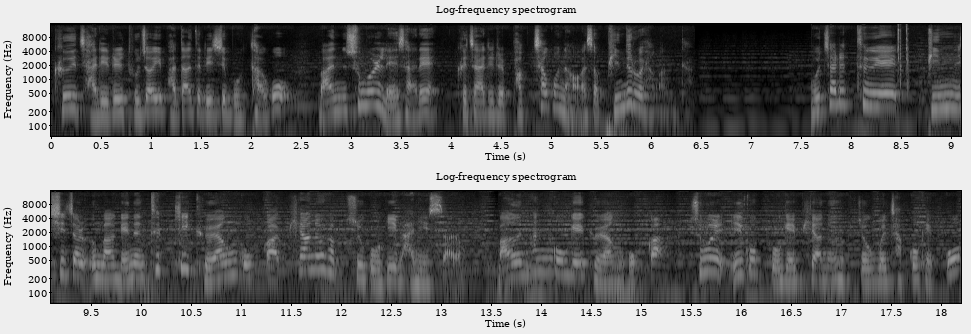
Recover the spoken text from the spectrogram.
그 자리를 도저히 받아들이지 못하고 만 24살에 그 자리를 박차고 나와서 빈으로 향합니다. 모차르트의 빈 시절 음악에는 특히 교향곡과 피아노 협주곡이 많이 있어요. 41곡의 교향곡과 27곡의 피아노 협주곡을 작곡했고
